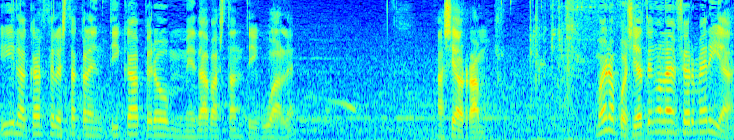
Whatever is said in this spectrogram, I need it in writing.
Y la cárcel está calentica, pero me da bastante igual, ¿eh? Así ahorramos. Bueno, pues ya tengo la enfermería.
